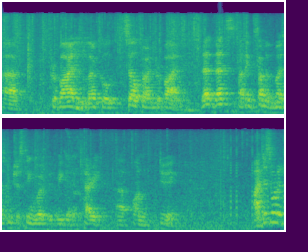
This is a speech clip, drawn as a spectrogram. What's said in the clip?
uh, providers, local cell phone providers. That, that's, I think, some of the most interesting work that we're going to carry uh, on doing. I just wanted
